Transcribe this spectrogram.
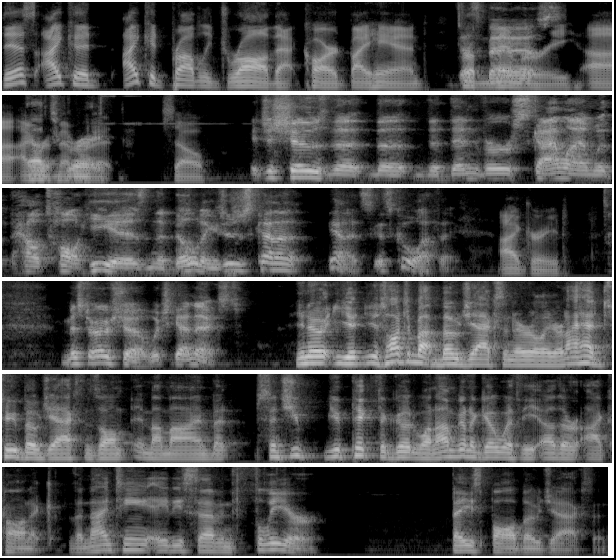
this i could i could probably draw that card by hand That's from badass. memory uh i That's remember great. it so It just shows the the the Denver skyline with how tall he is and the buildings. It's just kind of yeah, it's it's cool. I think. i agreed Mr. Osho, what you got next? You know, you, you talked about Bo Jackson earlier, and I had two Bo Jacksons on in my mind, but since you you picked the good one, I'm going to go with the other iconic, the 1987 Fleer baseball Bo Jackson.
